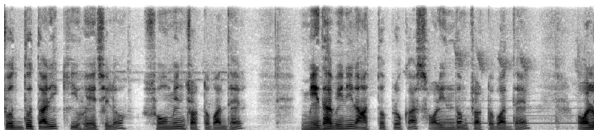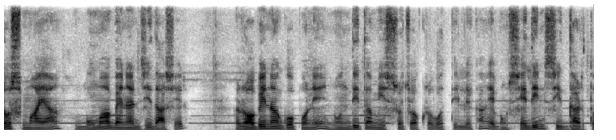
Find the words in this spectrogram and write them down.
চোদ্দ তারিখ কী হয়েছিল? সৌমেন চট্টোপাধ্যায়ের মেধাবিনীর আত্মপ্রকাশ অরিন্দম চট্টোপাধ্যায়ের, অলস মায়া বুমা ব্যানার্জি দাসের, রবেনা গোপনে নন্দিতা মিশ্র চক্রবর্তীর লেখা এবং সেদিন সিদ্ধার্থ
